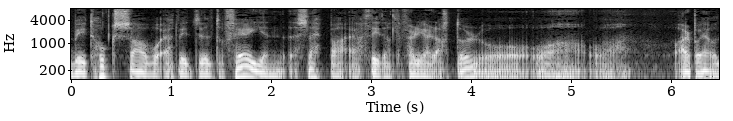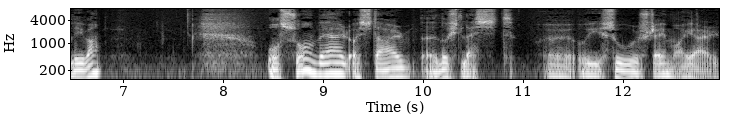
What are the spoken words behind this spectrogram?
vi hoksa av at vi ville til ferien slippe at flytta til ferien rattor og, og, og, og arbeid og livet. Og så var et starv uh, lustlest, og i Sorstrøm og er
